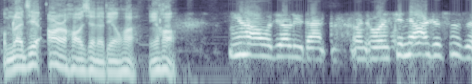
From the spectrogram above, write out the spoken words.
我们来接二号线的电话。你好，你好，我叫李丹，嗯，我今年二十四岁，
